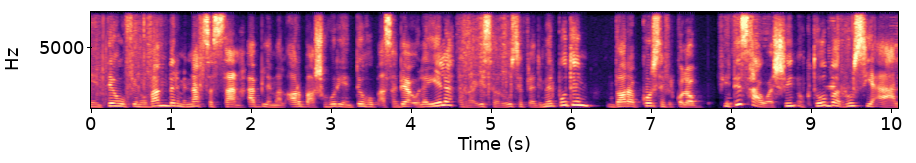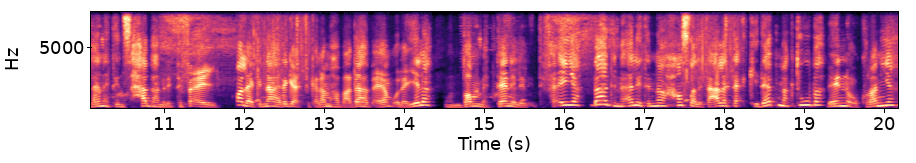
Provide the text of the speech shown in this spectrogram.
ينتهوا في نوفمبر من نفس السنة. قبل ما الأربع شهور ينتهوا بأسابيع قليلة الرئيس الروسي فلاديمير بوتين ضرب كرسي في الكلوب في 29 أكتوبر روسيا أعلنت انسحابها من الاتفاقية ولكنها رجعت في كلامها بعدها بأيام قليلة وانضمت تاني للاتفاقية بعد ما قالت إنها حصلت على تأكيدات مكتوبة بأن أوكرانيا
